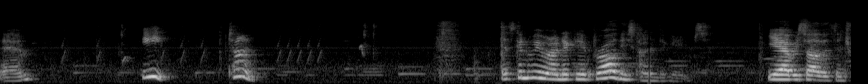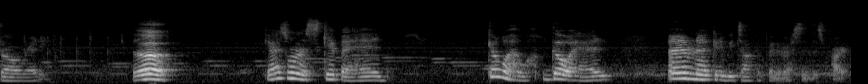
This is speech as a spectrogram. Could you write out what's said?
M E time. It's gonna be my nickname for all these kinds of games. Yeah, we saw this intro already. Ugh. You guys want to skip ahead? Go, go ahead. I'm not gonna be talking for the rest of this part.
